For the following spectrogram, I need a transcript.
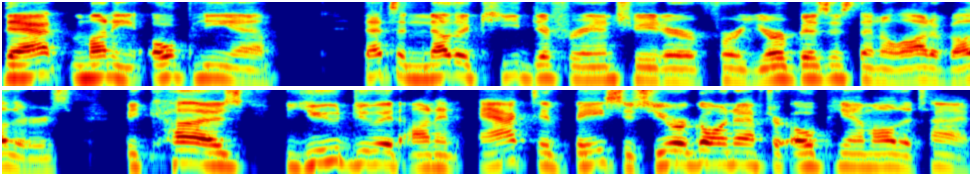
That money, OPM, that's another key differentiator for your business than a lot of others because you do it on an active basis. You are going after OPM all the time.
